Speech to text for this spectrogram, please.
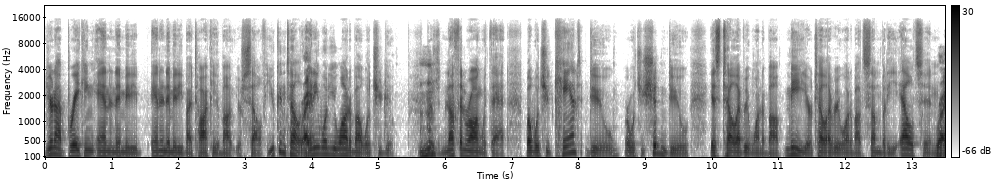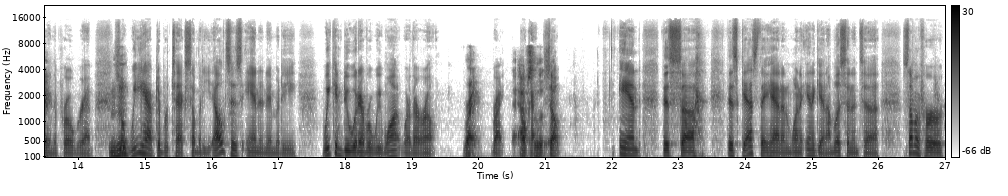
you're not breaking anonymity anonymity by talking about yourself. You can tell Right. anyone you want about what you do. Mhm. There's nothing wrong with that. But what you can't do, or what you shouldn't do, is tell everyone about me or tell everyone about somebody else in, Right. in the program. So Mhm. we have to protect somebody else's anonymity. We can do whatever we want with our own. Right. Right. Absolutely. Okay. So, and this uh, this guest they had on one, and again, I'm listening to some of her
